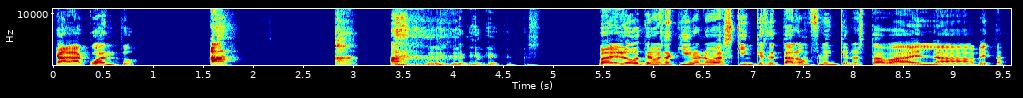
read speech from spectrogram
¿cada cuánto? ¡Ah! ¿Ah? ¡Ah! Vale, luego tenemos aquí una nueva skin que es de Talonflame, que no estaba en la beta.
